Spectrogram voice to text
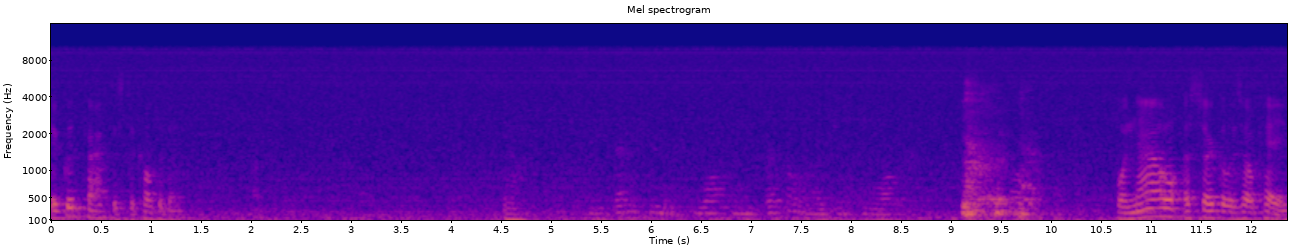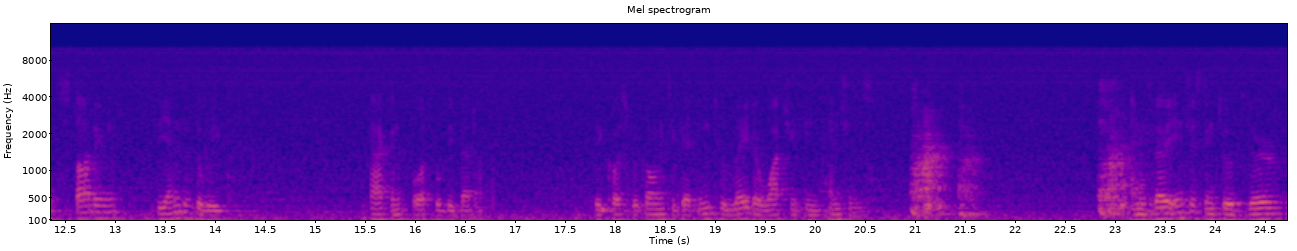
It's a good practice to cultivate. Walk? For now, a circle is okay. Starting the end of the week, back and forth will be better. Because we're going to get into later watching intentions. And it's very interesting to observe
